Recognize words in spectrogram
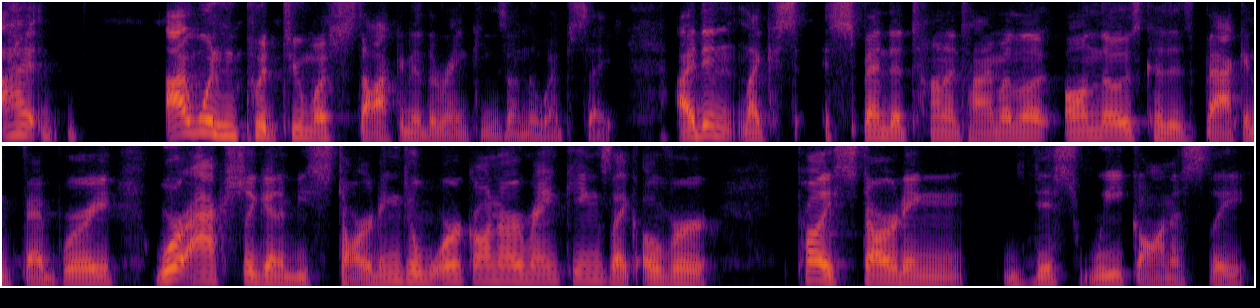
I, I wouldn't put too much stock into the rankings on the website. I didn't like s- spend a ton of time on, the, on those because it's back in February. We're actually going to be starting to work on our rankings like over probably starting this week, honestly.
